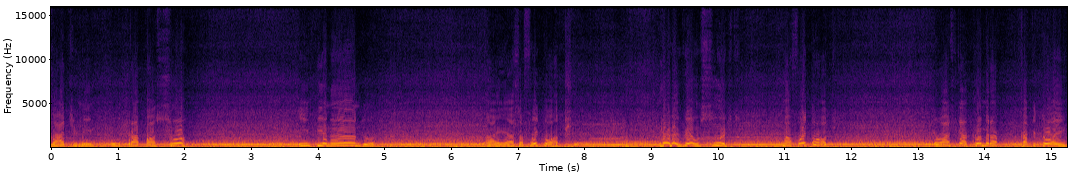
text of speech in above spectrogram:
Fiat me ultrapassou empinando. Aí, essa foi top. Eu levei um susto, mas foi top. Eu acho que a câmera captou, hein?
